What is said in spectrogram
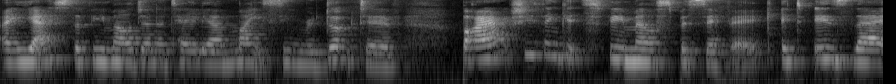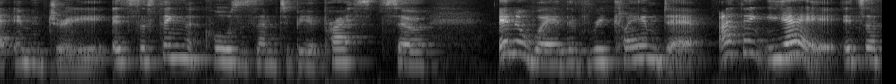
And yes, the female genitalia might seem reductive, but I actually think it's female specific. It is their imagery, it's the thing that causes them to be oppressed. So in a way, they've reclaimed it. I think, yay, it's a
